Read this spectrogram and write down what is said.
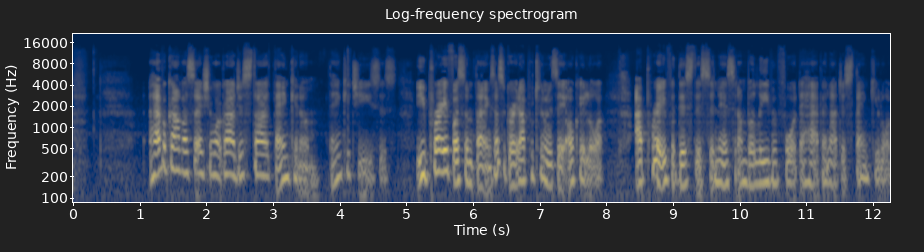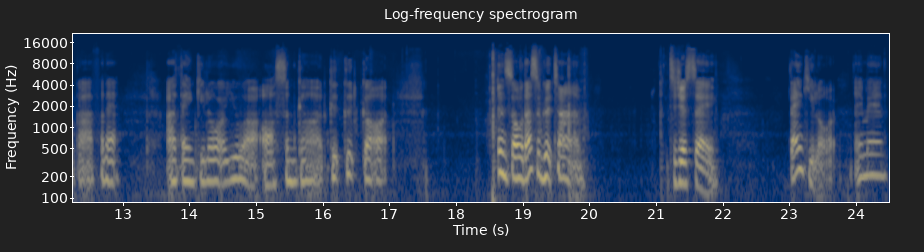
have a conversation with God. Just start thanking Him. Thank you, Jesus. You pray for some things. That's a great opportunity to say, okay, Lord, I pray for this, this, and this, and I'm believing for it to happen. I just thank you, Lord God, for that. I thank you, Lord. You are awesome, God. Good, good God. And so that's a good time to just say, Thank you, Lord. Amen.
